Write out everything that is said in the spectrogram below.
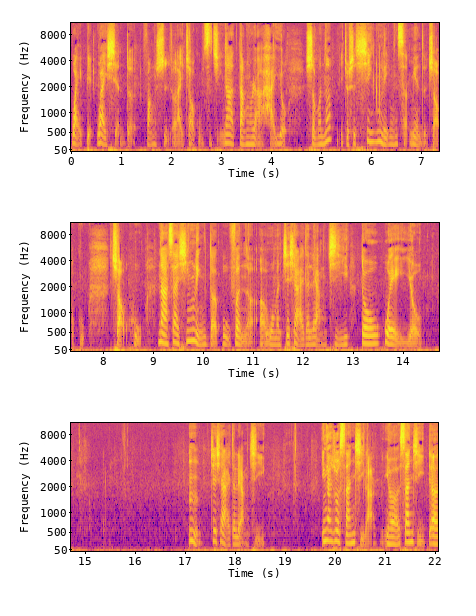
外边外显的方式来照顾自己。那当然还有什么呢？也就是心灵层面的照顾、照护。那在心灵的部分呢？呃，我们接下来的两集都会有，嗯，接下来的两集应该说三集啦。呃，三集呃，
